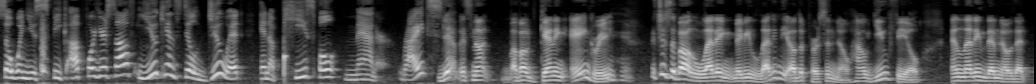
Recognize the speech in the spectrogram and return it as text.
So when you speak up for yourself, you can still do it in a peaceful manner, right? Yeah, it's not about getting angry. Mm-hmm. It's just about letting, maybe letting the other person know how you feel and letting them know that,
